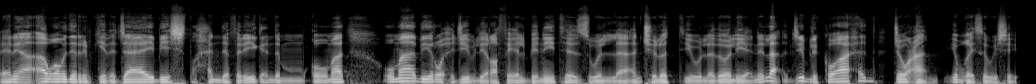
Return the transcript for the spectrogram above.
يعني أبغى مدرب كذا جاي بيشطح عنده فريق عنده مقومات وما بيروح يجيب لي رافائيل بينيتز ولا أنشيلوتي ولا ذولي. يعني لا جيب لك واحد جوعان يبغى يسوي شيء.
